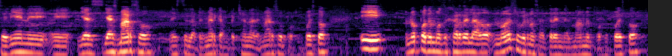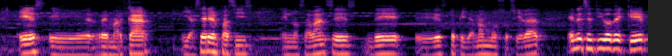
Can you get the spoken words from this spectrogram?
se viene, eh, ya, es, ya es marzo, esta es la primera campechana de marzo, por supuesto, y no podemos dejar de lado, no es subirnos al tren del mame, por supuesto, es eh, remarcar y hacer énfasis en los avances de eh, esto que llamamos sociedad, en el sentido de que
